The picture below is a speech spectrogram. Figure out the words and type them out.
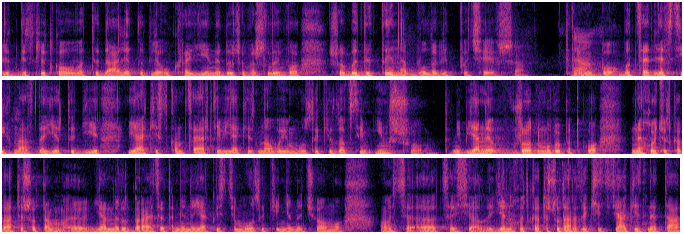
відслідковувати далі, то для України дуже важливо, щоб дитина була відпочивша. Так. Бо бо це для всіх нас дає тоді якість концертів, якість нової музики зовсім іншу. Я не в жодному випадку не хочу сказати, що там е, я не розбираюся там ні на якості музики, ні на чому. Ось е, це ще але я не хочу сказати, що зараз якісь якість не та,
